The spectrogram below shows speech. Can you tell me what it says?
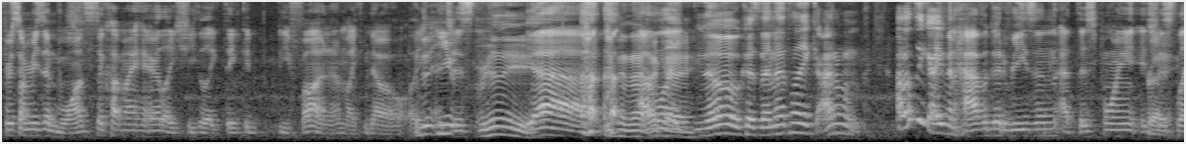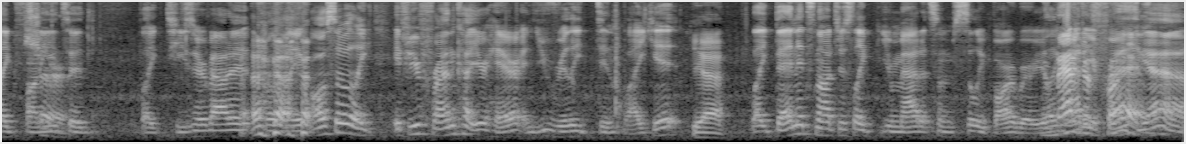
for some reason wants to cut my hair. Like she like think it'd be fun. I'm like no, like I you just really? yeah. Even that, I'm okay. like no, because then it's like I don't. I don't think I even have a good reason at this point. It's Right. just like funny Sure. to like tease her about it. But like also like if your friend cut your hair and you really didn't like it, Yeah. Like then it's not just like you're mad at some silly barber. You're, You're like mad mad, at at your your friend. friend. Yeah. Yeah.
